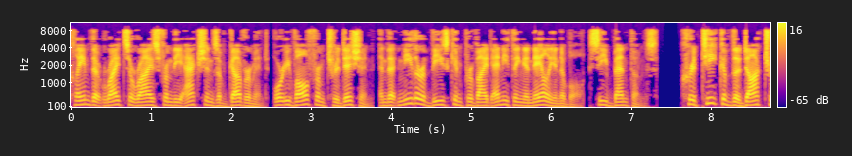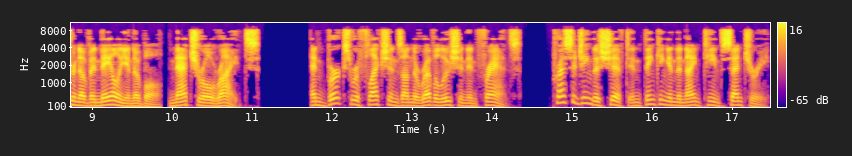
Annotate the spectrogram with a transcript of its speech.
claimed that rights arise from the actions of government, or evolve from tradition, and that neither of these can provide anything inalienable. See Bentham's "'Critique of the Doctrine of Inalienable, Natural Rights' and Burke's Reflections on the Revolution in France. Presaging the shift in thinking in the 19th century,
